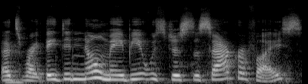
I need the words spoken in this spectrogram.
That's right. They didn't know. Maybe it was just a sacrifice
